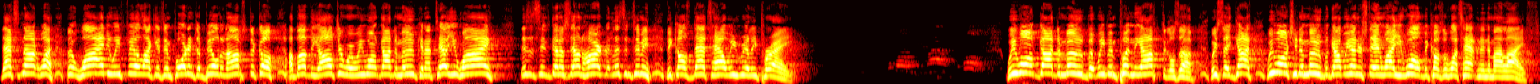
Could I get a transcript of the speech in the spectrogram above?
That's not what, but why do we feel like it's important to build an obstacle above the altar where we want God to move? Can I tell you why? This is going to sound hard, but listen to me, because that's how we really pray. We want God to move, but we've been putting the obstacles up. We say, God, we want you to move, but God, we understand why you won't because of what's happening in my life.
